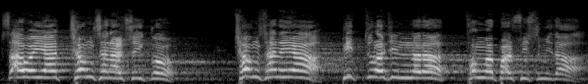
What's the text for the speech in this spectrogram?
싸워야 청산할 수 있고 청산해야 비뚤어진 나라 통합할 수 있습니다.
